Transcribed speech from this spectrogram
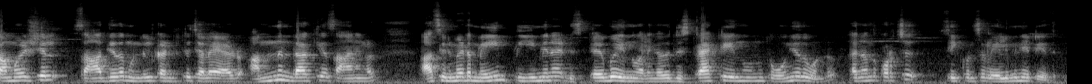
കമേഴ്ഷ്യൽ സാധ്യത മുന്നിൽ കണ്ടിട്ട് ചില ആഡ് അന്ന് ഉണ്ടാക്കിയ സാധനങ്ങൾ ആ സിനിമയുടെ മെയിൻ തീമിനെ ഡിസ്റ്റർബ് ചെയ്യുന്നു അല്ലെങ്കിൽ അത് ഡിസ്ട്രാക്ട് ചെയ്യുന്നു എന്ന് തോന്നിയത് കൊണ്ട് അതിനകത്ത് കുറച്ച് സീക്വൻസുകൾ എലിമിനേറ്റ് ചെയ്തിട്ടുണ്ട്.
